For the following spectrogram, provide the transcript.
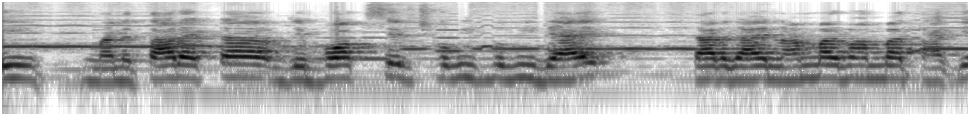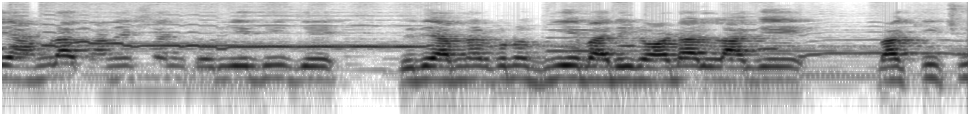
এই মানে তার একটা যে বক্সের ছবি ছবি দেয়, তার গায়ে নাম্বার ফাম্বার থাকে, আমরা কানেকশন করিয়ে দিই যে যদি আপনার কোনো বিয়ে বাড়ির অর্ডার লাগে বা কিছু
